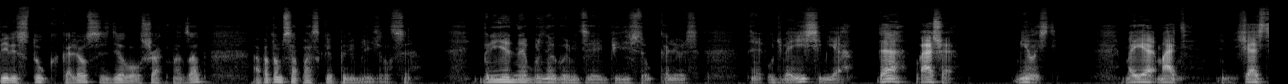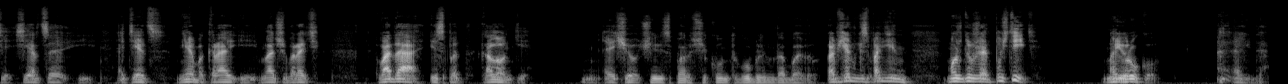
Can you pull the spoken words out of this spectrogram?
Перестук колес сделал шаг назад, а потом с опаской приблизился. — Приятно познакомиться, Перестук колес. У тебя есть семья? — Да, ваша. Милость. Моя мать, счастье, сердце, и отец, небо, край и младший братик. Вода из-под колонки. А еще через пару секунд гоблин добавил. — Вообще-то, господин, можно уже отпустить мою руку. — Ах, да.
